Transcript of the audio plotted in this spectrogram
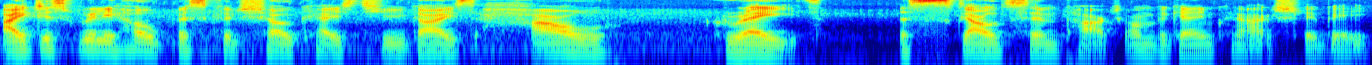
I just really hope this could showcase to you guys how great a Scout's impact on the game can actually be.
